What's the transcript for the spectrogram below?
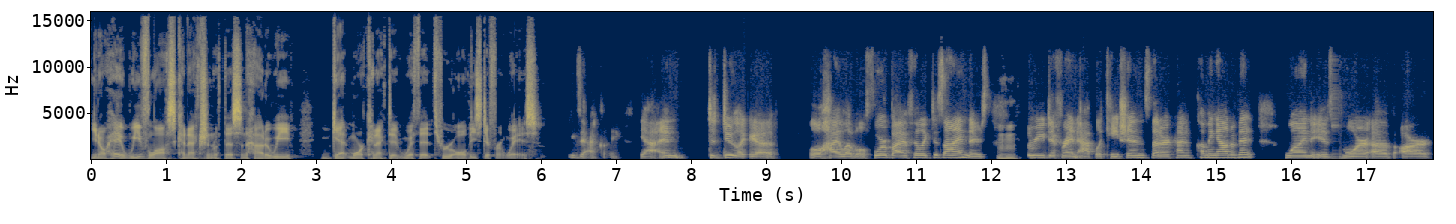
you know, hey, we've lost connection with this. And how do we get more connected with it through all these different ways? Exactly. Yeah. And to do like a little high level for biophilic design, there's mm-hmm. three different applications that are kind of coming out of it. One is more of our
